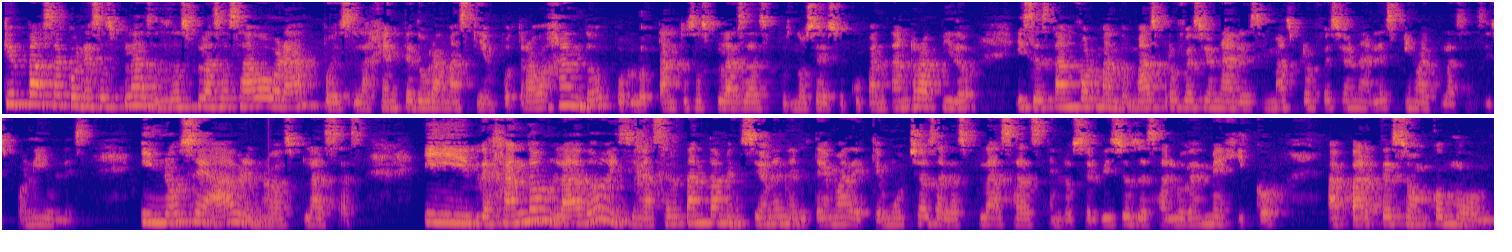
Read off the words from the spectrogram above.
¿Qué pasa con esas plazas? Esas plazas ahora, pues la gente dura más tiempo trabajando, por lo tanto esas plazas pues no se desocupan tan rápido y se están formando más profesionales y más profesionales y no hay plazas disponibles. Y no se abren nuevas plazas. Y dejando a un lado y sin hacer tanta mención en el tema de que muchas de las plazas en los servicios de salud en México, aparte son como,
